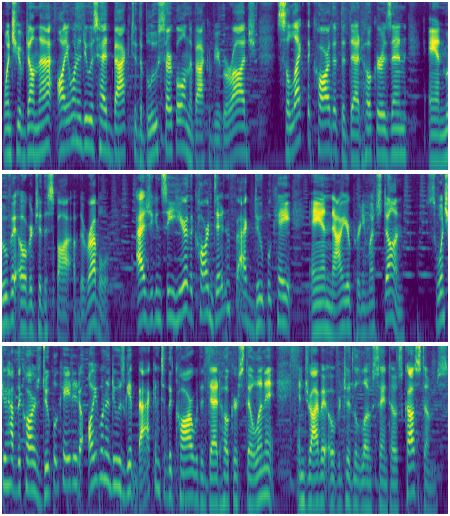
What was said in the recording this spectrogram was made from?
Once you have done that, all you want to do is head back to the blue circle in the back of your garage, select the car that the dead hooker is in, and move it over to the spot of the rebel. As you can see here, the car did in fact duplicate, and now you're pretty much done. So once you have the cars duplicated, all you want to do is get back into the car with the dead hooker still in it, and drive it over to the Los Santos Customs.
